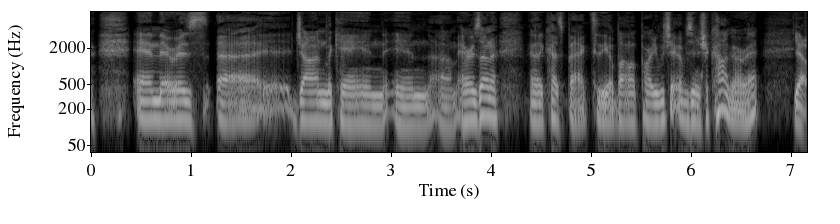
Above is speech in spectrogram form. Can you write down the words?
and there was uh, John McCain in um, Arizona, and it cuts back to the Obama party, which was in Chicago, right? Yeah.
